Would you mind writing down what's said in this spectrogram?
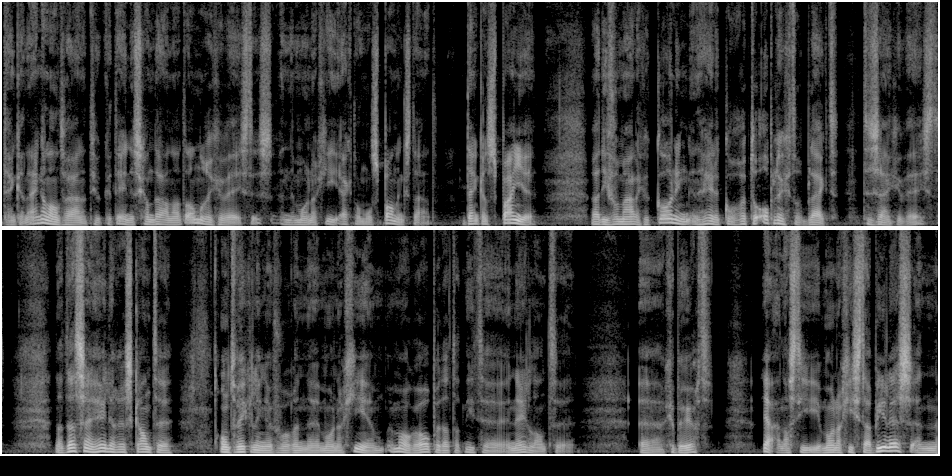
Denk aan Engeland, waar natuurlijk het ene schandaal na het andere geweest is en de monarchie echt onder spanning staat. Denk aan Spanje, waar die voormalige koning een hele corrupte oplichter blijkt te zijn geweest. Nou, dat zijn hele riskante ontwikkelingen voor een uh, monarchie. we mogen hopen dat dat niet in Nederland gebeurt. Ja, en als die monarchie stabiel is en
